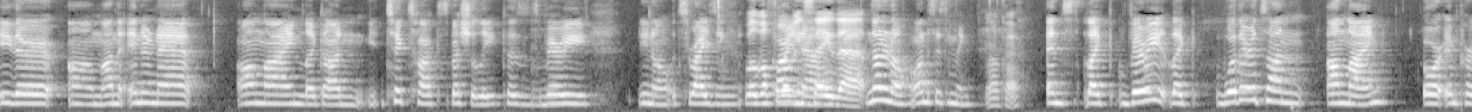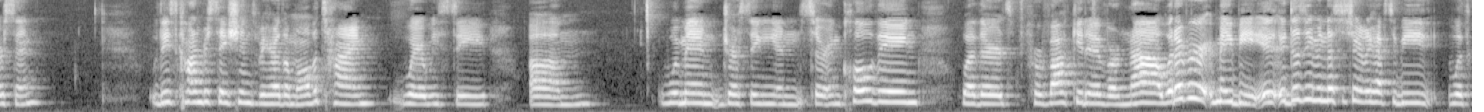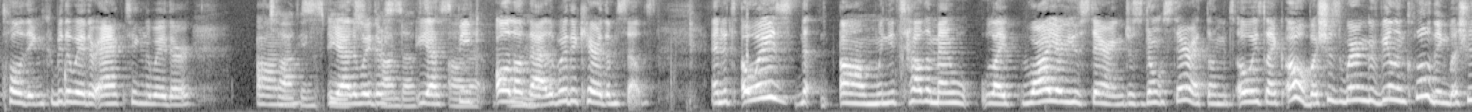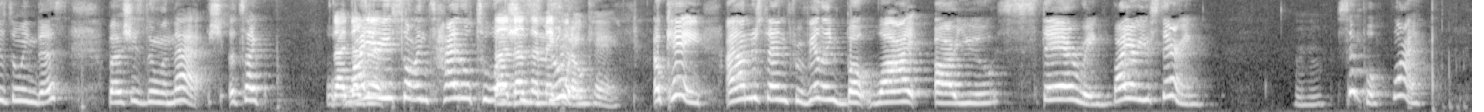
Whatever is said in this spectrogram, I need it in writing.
either um, on the internet, online, like on TikTok, especially because it's very, you know, it's rising. Well, before right we now. say that, No, no, no. I want to say something. okay, and like very like whether it's on online or in person these conversations we hear them all the time where we see um, women dressing in certain clothing whether it's provocative or not whatever it may be. It, it doesn't even necessarily have to be with clothing. It could be the way they're acting the way they're um, Talking, s- yeah the way they're conduct, yeah all speak that. all of Mhm. that the way they carry themselves. And it's always um, when you tell the men like why are you staring? Just don't stare at them. It's always like oh but she's wearing revealing clothing but she's doing this but she's doing that. It's like That why are you so entitled to what that she's doesn't make doing? it okay. Okay i understand it's revealing but why are you staring? Why are you staring? Mm-hmm. simple. Why?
